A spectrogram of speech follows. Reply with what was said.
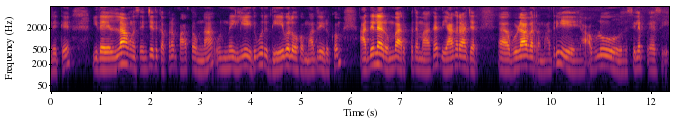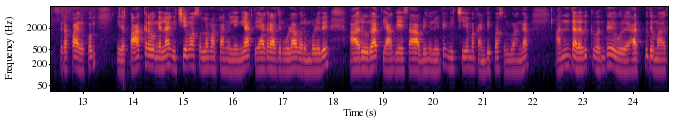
இருக்குது இதையெல்லாம் அவங்க செஞ்சதுக்கப்புறம் பார்த்தோம்னா உண்மையிலேயே இது ஒரு தேவலோகம் மாதிரி இருக்கும். அதில் ரொம்ப அற்புதமாக தியாகராஜர் உலா வர்ற மாதிரி அவ்வளோ சிலப் சிறப்பாக இருக்கும். இதை பார்க்குறவங்கெல்லாம் நிச்சயமாக சொல்ல மாட்டாங்க இல்லைங்களா? தியாகராஜர் உலா வரும் பொழுது ஆரூரா தியாகேசா அப்படின்னு சொல்லிட்டு நிச்சயமாக கண்டிப்பாக சொல்லுவாங்க அந்த அளவுக்கு வந்து ஒரு அற்புதமாக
